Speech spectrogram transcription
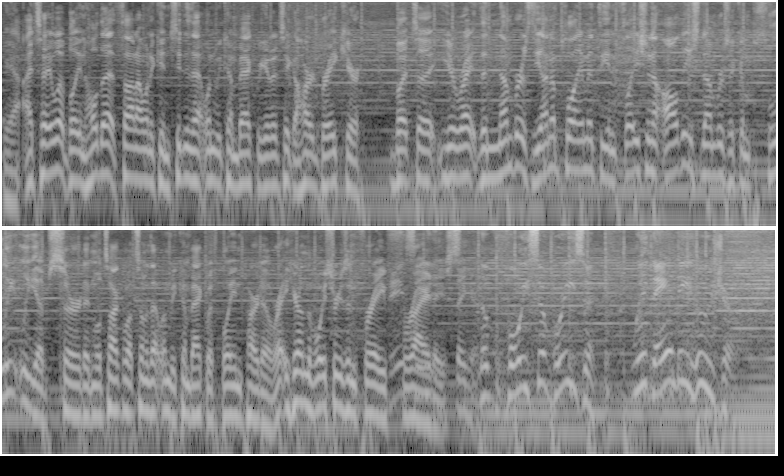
Yeah, I tell you what, Blaine, hold that thought. I want to continue that when we come back. We got to take a hard break here. But uh, you're right. The numbers, the unemployment, the inflation, all these numbers are completely absurd. And we'll talk about some of that when we come back with Blaine Pardoe, right here on The Voice of Reason for a This Friday. Stay here. The voice of reason with Andy Hooser.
